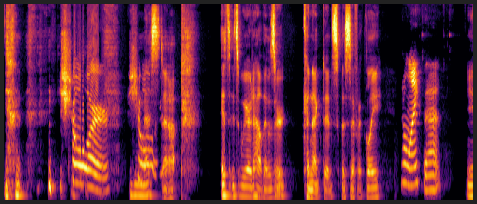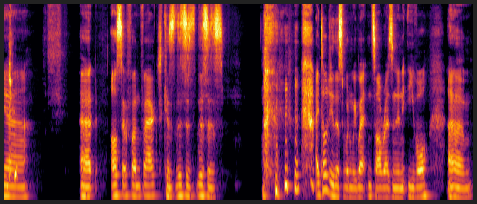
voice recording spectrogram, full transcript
sure, you sure. messed up. It's it's weird how those are connected specifically. I don't like that. Yeah. uh, also, fun fact because this is this is. I told you this when we went and saw Resident Evil. Um,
